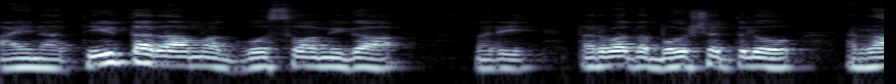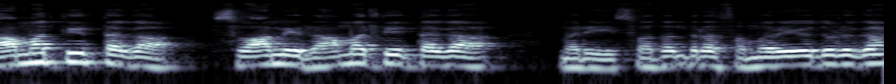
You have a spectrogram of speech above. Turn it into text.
ఆయన తీర్థరామ గోస్వామిగా మరి తర్వాత భవిష్యత్తులో రామతీర్థగా స్వామి రామతీర్థగా మరి స్వతంత్ర సమరయోధుడుగా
